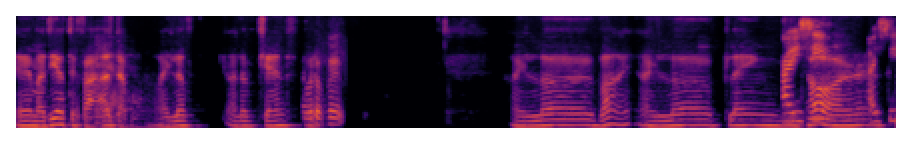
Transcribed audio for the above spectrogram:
Eh, Matías, te falta. po. I love, I love chant. Ya, profe. I love I, I love playing Ahí sí, guitar. ahí sí.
